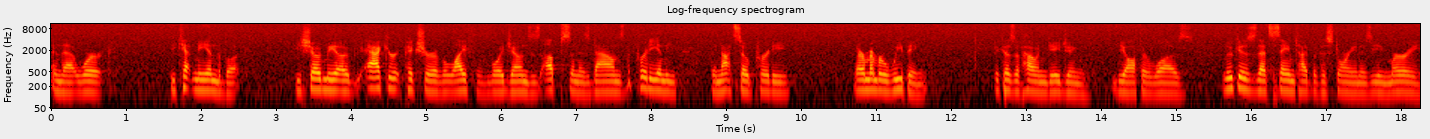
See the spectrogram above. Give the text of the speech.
in that work. He kept me in the book. He showed me an accurate picture of the life of Lloyd Jones, ups and his downs, the pretty and the, the not so pretty. I remember weeping because of how engaging the author was. Luke is that same type of historian as Iain Murray,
